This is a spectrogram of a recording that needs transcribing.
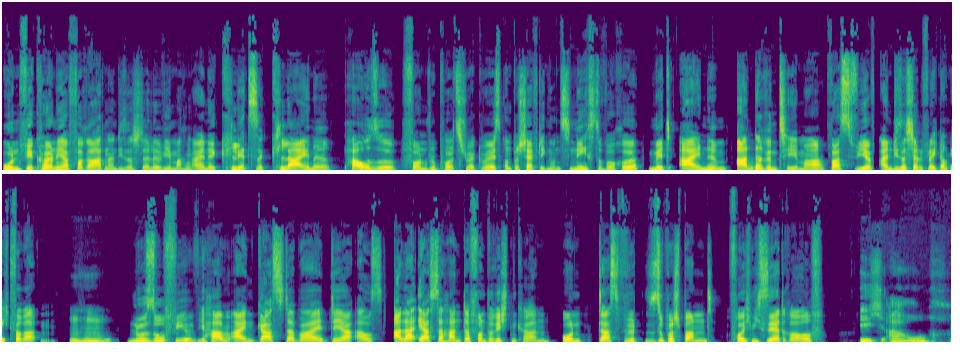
Und wir können ja verraten an dieser Stelle, wir machen eine klitzekleine Pause von Reports Drag Race und beschäftigen uns nächste Woche mit einem anderen Thema, was wir an dieser Stelle vielleicht noch nicht verraten. Mhm. Nur so viel, wir haben einen Gast dabei, der aus allererster Hand davon berichten kann. Und das wird super spannend. Freue ich mich sehr drauf. Ich auch.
